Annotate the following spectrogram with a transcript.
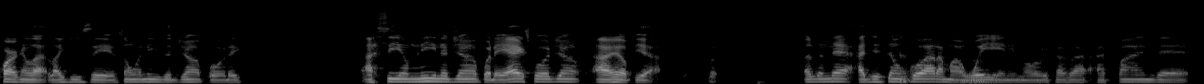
parking lot, like you said, if someone needs a jump or they, I see them needing a jump or they ask for a jump, I'll help you out. But other than that, I just don't go out of my way mm-hmm. anymore because I, I find that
